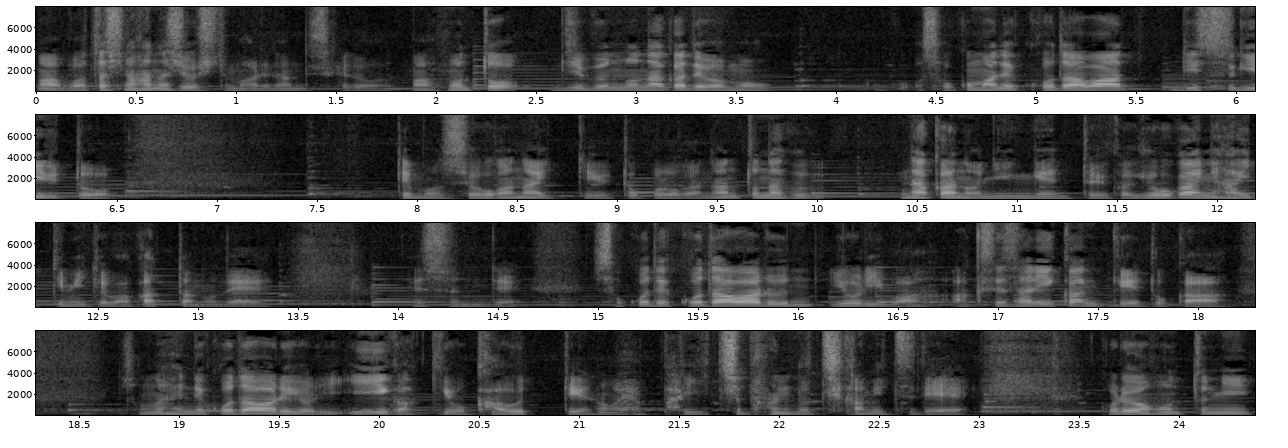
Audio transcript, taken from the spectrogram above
まあ私の話をしてもあれなんですけどまあ本当自分の中ではもうそこまでこだわりすぎるとでもしょうがないっていうところがなんとなく中の人間というか業界に入ってみて分かったのでですんでそこでこだわるよりはアクセサリー関係とかその辺でこだわるよりいい楽器を買うっていうのがやっぱり一番の近道でこれは本当に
